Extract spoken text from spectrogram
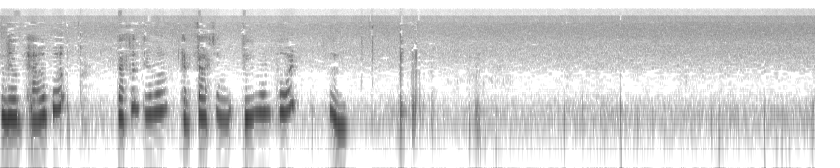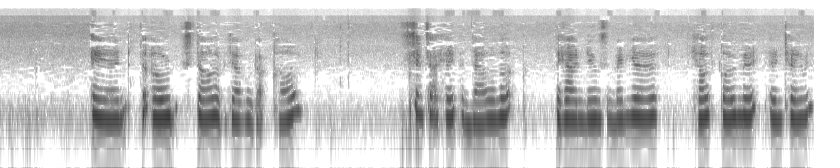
New PowerBook. They were. And Fasten V report. Hmm. And the old style of yahoo.com. Since I hate the now look, they have news and media, health, government, entertainment,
